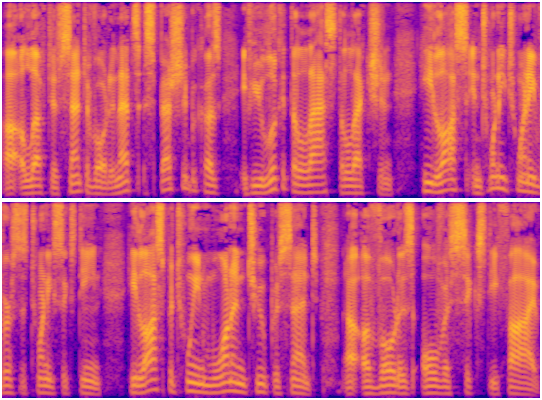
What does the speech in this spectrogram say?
a leftist center vote, and that's especially because if you look at the last election, he lost in 2020 versus 2016. He lost between 1 and 2% uh, of voters over 65.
